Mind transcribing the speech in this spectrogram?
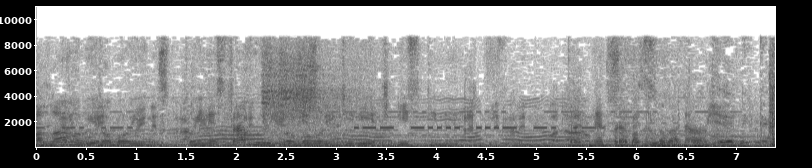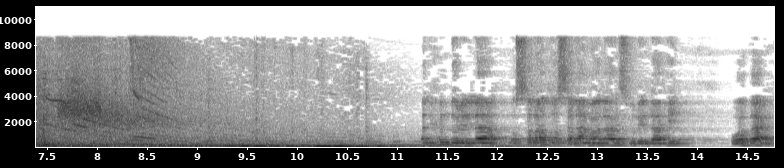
Allahovi robovi koji ne strahuju progovoriti riječ istine pred nepravednim danom. Alhamdulillah, wassalatu wassalamu ala rasulillahi wa ba'd.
